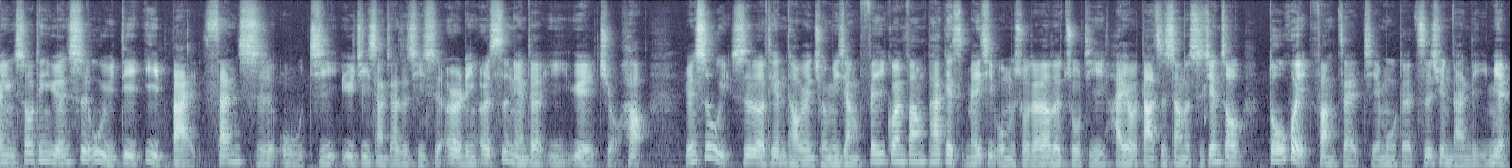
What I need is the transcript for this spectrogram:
欢迎收听《源氏物语》第一百三十五集，预计上架日期是二零二四年的一月九号。《源氏物语》是乐天桃园球迷向非官方 p a c k a g e 每集我们所得到的主题，还有大致上的时间轴，都会放在节目的资讯栏里面。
